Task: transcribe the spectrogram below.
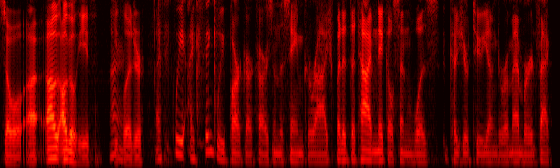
So uh, I'll, I'll go Heath. All Heath right. Ledger. I think we I think we park our cars in the same garage, but at the time Nicholson was because you're too young to remember. In fact,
